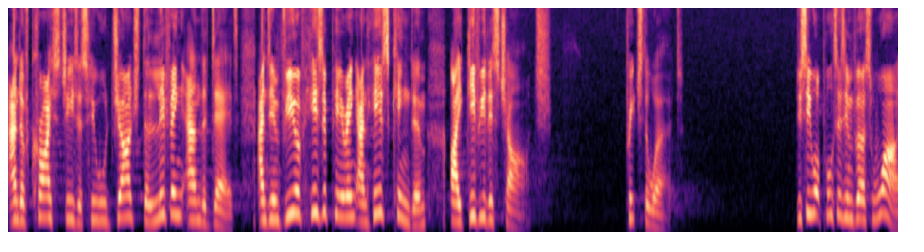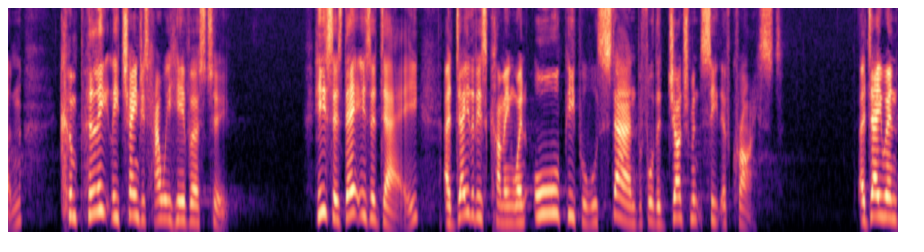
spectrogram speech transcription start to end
and of Christ Jesus, who will judge the living and the dead. And in view of his appearing and his kingdom, I give you this charge preach the word. Do you see what Paul says in verse 1 completely changes how we hear verse 2? He says, There is a day, a day that is coming when all people will stand before the judgment seat of Christ. A day when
